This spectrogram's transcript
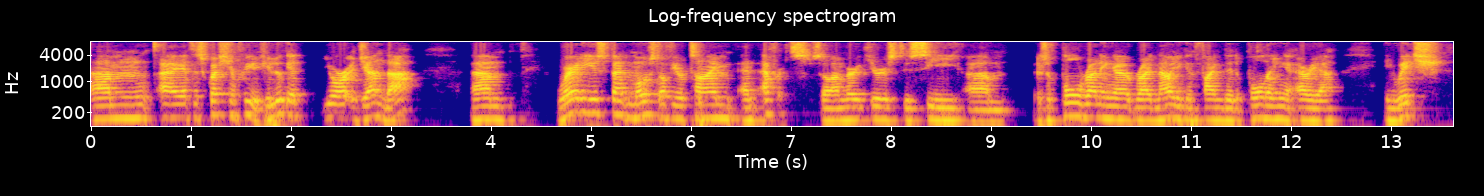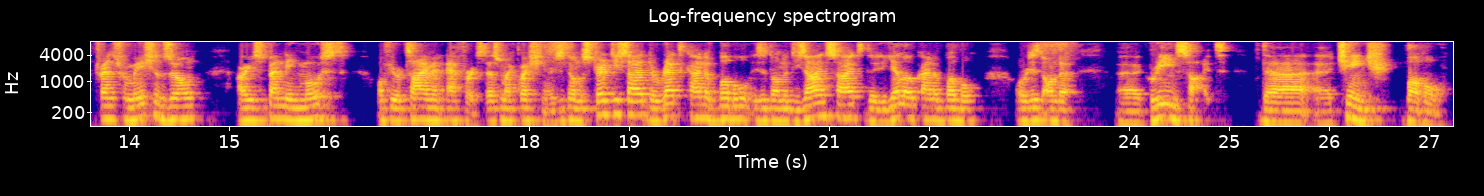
um, i have this question for you if you look at your agenda um, where do you spend most of your time and efforts? So I'm very curious to see. Um, there's a poll running uh, right now. You can find the polling area. In which transformation zone are you spending most of your time and efforts? That's my question. Is it on the strategy side, the red kind of bubble? Is it on the design side, the yellow kind of bubble? Or is it on the uh, green side, the uh, change bubble?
